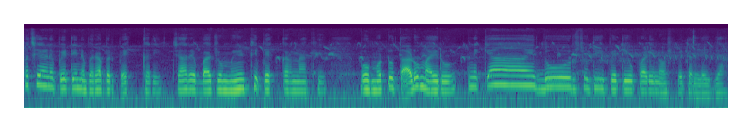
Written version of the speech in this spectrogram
પછી એણે પેટીને બરાબર પેક કરી. ચારે બાજુ મીણથી પેક કરી નાખી. બહુ મોટું તાળું માર્યું અને ક્યાંય દૂર સુધી પેટી ઉપાડીને હોસ્પિટલ લઈ ગયા.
